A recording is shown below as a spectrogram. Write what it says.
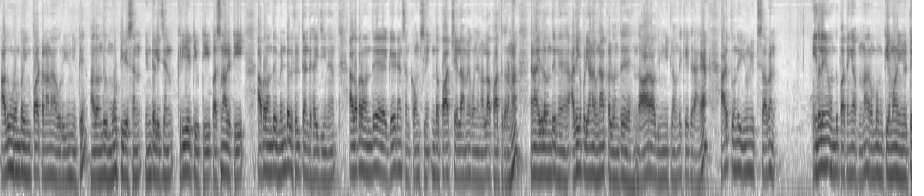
அதுவும் ரொம்ப இம்பார்ட்டண்டான ஒரு யூனிட்டு அது வந்து மோட்டிவேஷன் இன்டெலிஜென்ட் கிரியேட்டிவிட்டி பர்சனாலிட்டி அப்புறம் வந்து மென்டல் ஹெல்த் அண்ட் ஹைஜீனு அதுக்கப்புறம் வந்து கைடன்ஸ் அண்ட் கவுன்சிலிங் இந்த பார்ட்ஸ் எல்லாமே கொஞ்சம் நல்லா பார்த்துக்கிறணும். ஏன்னா இதில் வந்து அதிகப்படியான வினாக்கள் வந்து இந்த ஆறாவது யூனிட்டில் வந்து கேட்குறாங்க அடுத்து வந்து யூனிட் செவன் இதுலையும் வந்து பார்த்தீங்க அப்படின்னா ரொம்ப முக்கியமான யூனிட்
